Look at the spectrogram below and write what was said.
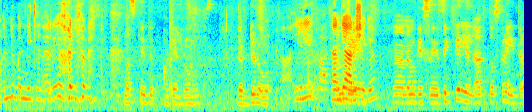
ಬನ್ನಿ ಬನ್ನಿ ಬನ್ನಿ ಬನ್ನಿ. ಮಸ್ತ್ ಇದು ಹೋಟೆಲ್ ರೂಮು ದೊಡ್ಡ ರೂಮು ಇಲ್ಲಿ ನನಗೆ ಆರುಷಿಗೆ ನಮಗೆ ಸಿಕ್ಕಿರ್ಲಿಲ್ಲ ಅದಕ್ಕೋಸ್ಕರ ಈ ತರ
